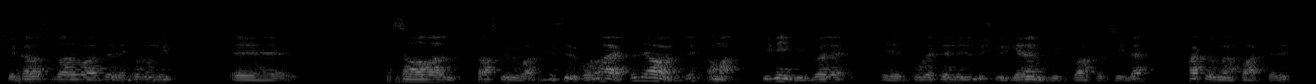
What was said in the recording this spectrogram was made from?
işte karasuları vardır, ekonomik e, sahaların tasdiri vardır. Bir sürü konu hayatta devam edecek ama dediğim gibi böyle e, kuvvetlendirilmiş bir genel müdürlük vasıtasıyla hak ve menfaatlerin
